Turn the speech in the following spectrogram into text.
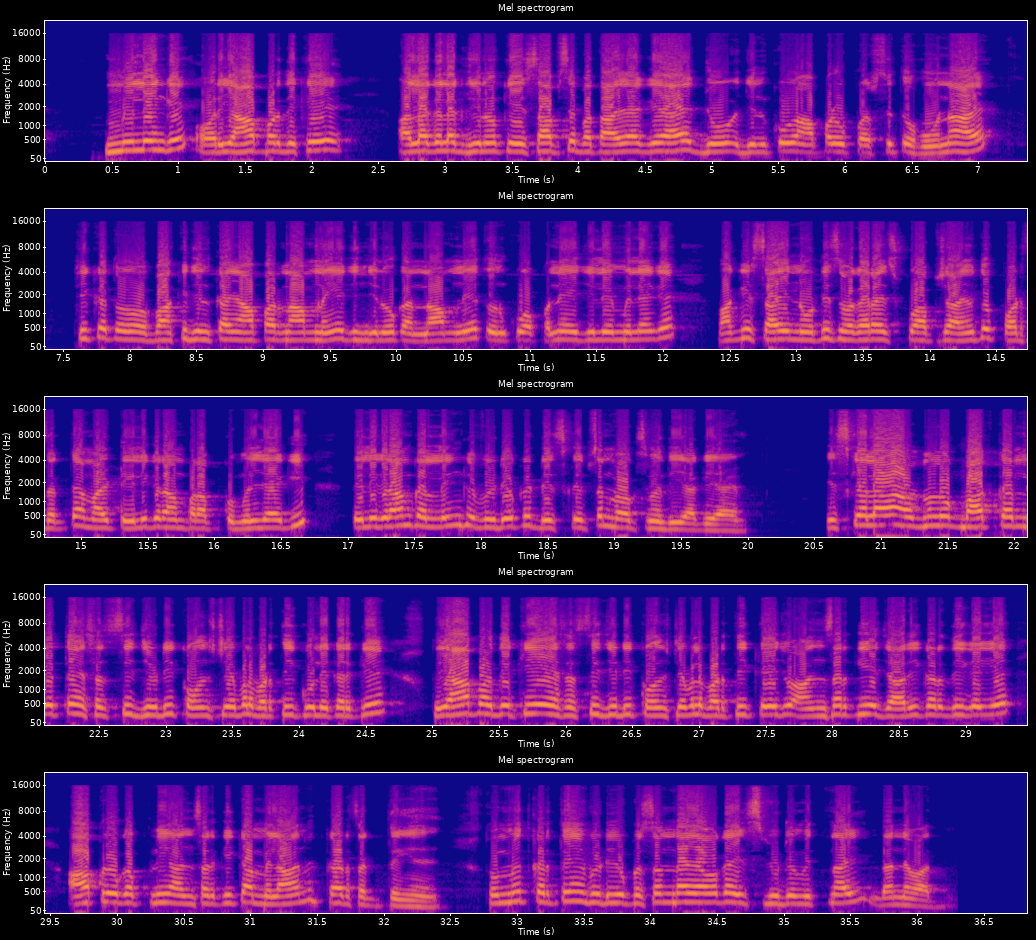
मिलेंगे। और यहाँ पर देखिए अलग अलग जिलों के हिसाब से बताया गया है, जो जिनको यहाँ पर उपस्थित होना है। ठीक है तो बाकी जिनका यहाँ पर नाम नहीं है, जिन जिलों का नाम नहीं है तो उनको अपने ही ज़िले मिलेंगे। बाकी सारी नोटिस वगैरह इसको आप चाहें तो पढ़ सकते हैं। हमारे टेलीग्राम पर आपको मिल जाएगी। टेलीग्राम का लिंक वीडियो के डिस्क्रिप्शन बॉक्स में दिया गया है। इसके अलावा हम लोग बात कर लेते हैं एसएससी जीडी कांस्टेबल भर्ती को लेकर के। तो यहाँ पर देखिए एसएससी जीडी कांस्टेबल भर्ती के जो आंसर की है जारी कर दी गई है, आप लोग अपनी आंसर की का मिलान कर सकते हैं। तो उम्मीद करते हैं वीडियो पसंद आया होगा। इस वीडियो में इतना ही। धन्यवाद।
